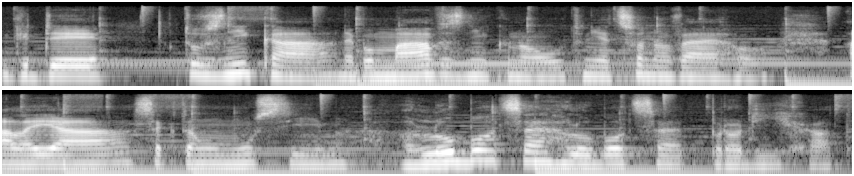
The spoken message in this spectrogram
kdy tu vzniká nebo má vzniknout něco nového, ale já se k tomu musím hluboce, hluboce prodýchat,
